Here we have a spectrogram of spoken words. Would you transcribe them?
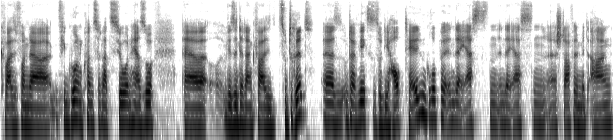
quasi von der Figurenkonstellation her so, äh, wir sind ja dann quasi zu dritt äh, unterwegs, so die Hauptheldengruppe in der ersten, in der ersten äh, Staffel mit Aang,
